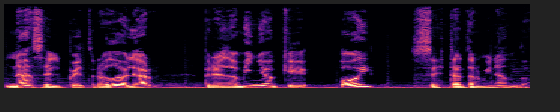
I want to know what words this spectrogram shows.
nace el petrodólar, predominio que hoy se está terminando.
